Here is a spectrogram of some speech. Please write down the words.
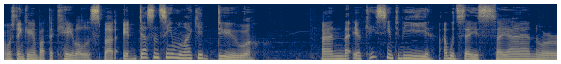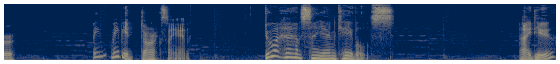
I was thinking about the cables, but it doesn't seem like you do. And your case seemed to be, I would say, cyan or maybe, maybe a dark cyan. Do I have cyan cables? I do.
